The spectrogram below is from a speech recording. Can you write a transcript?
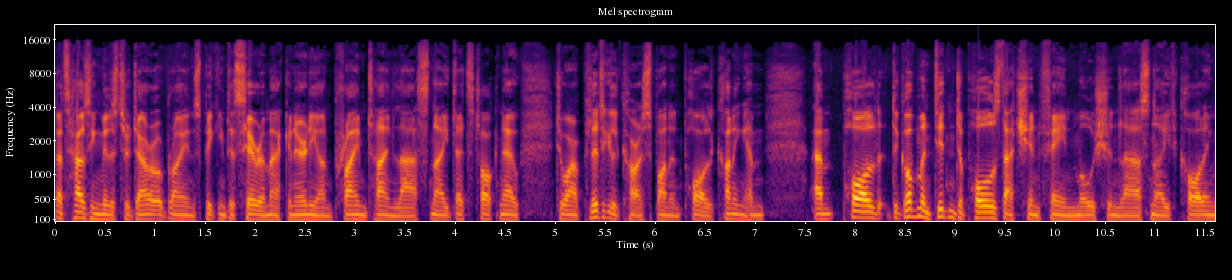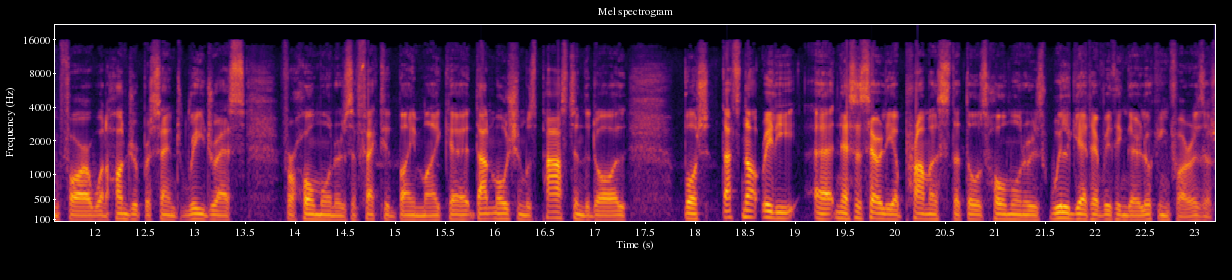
That's Housing Minister Darragh O'Brien speaking to Sarah McInerney on prime time last night. Let's talk now to our political correspondent, Paul Cunningham. Um, Paul, the government didn't oppose that Sinn Féin motion last night calling for 100% redress for homeowners affected by Mica. That motion was passed in the Dáil but that's not really uh, necessarily a promise that those homeowners will get everything they're looking for, is it?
